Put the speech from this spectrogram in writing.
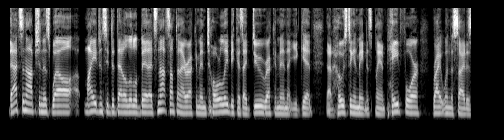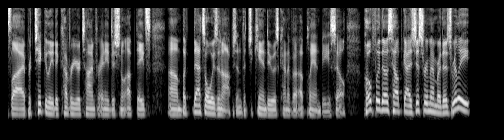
That's an option as well. My agency did that a little bit. It's not something I recommend totally because I do recommend that you get that hosting and maintenance plan paid for right when the site is live, particularly to cover your time for any additional updates. Um, but that's always an option that you can do as kind of a, a plan B. So hopefully those help, guys. Just remember, there's really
